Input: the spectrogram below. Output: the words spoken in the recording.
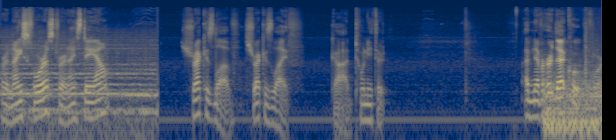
for a nice forest for a nice day out. Shrek is love. Shrek is life. God, 23. I've never heard that quote before.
